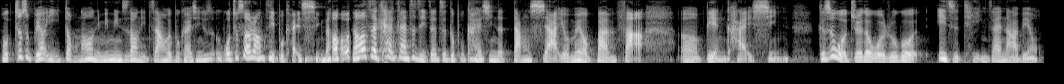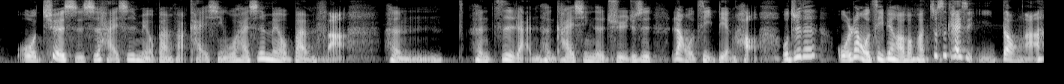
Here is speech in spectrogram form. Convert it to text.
我就是不要移动。然后你明明知道你这样会不开心，就是我就是要让自己不开心。然后，然后再看看自己在这个不开心的当下有没有办法，呃，变开心。可是我觉得，我如果一直停在那边，我确实是还是没有办法开心，我还是没有办法很很自然、很开心的去，就是让我自己变好。我觉得。我让我自己变好的方法就是开始移动啊，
